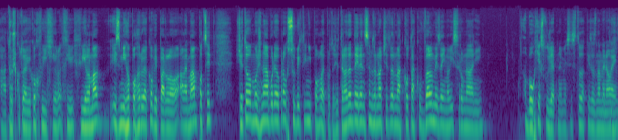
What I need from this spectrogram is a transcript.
a trošku to jako chví, chví, chvílema i z mýho pohledu jako vypadlo, ale mám pocit, že to možná bude opravdu subjektivní pohled, protože tenhle ten týden jsem zrovna četl na Kotaku velmi zajímavý srovnání obou těch služeb, nevím, jestli jste to taky zaznamenali.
